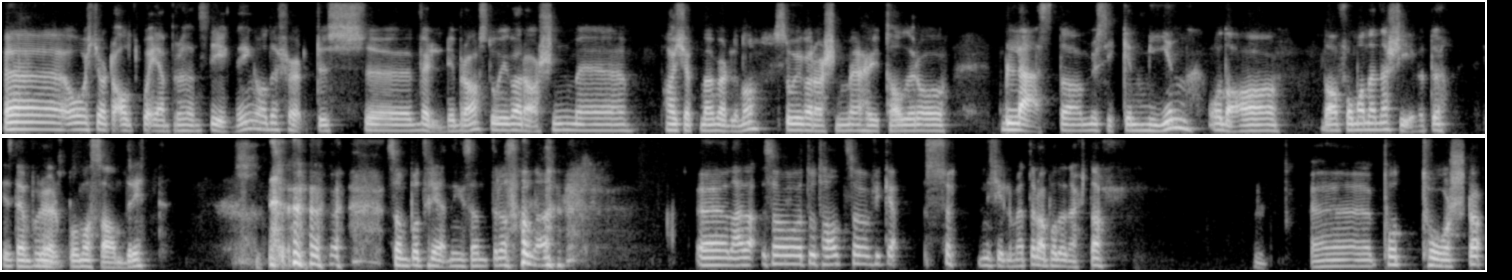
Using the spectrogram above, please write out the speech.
Uh, og kjørte alt på 1% stigning, og det føltes uh, veldig bra. Sto i garasjen med Har kjøpt meg mølle nå. Sto i garasjen med høyttaler og blæsta musikken min, og da, da får man energi, vet du. Istedenfor å høre på masse annen dritt. Som på treningssenter og sånn. Eh, nei da. Så totalt så fikk jeg 17 km på den økta. Uh, på torsdag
